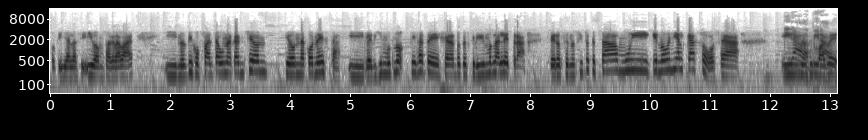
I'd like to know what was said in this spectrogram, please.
porque ya las íbamos a grabar, y nos dijo, falta una canción, ¿qué onda con esta? Y le dijimos, no, fíjate Gerardo que escribimos la letra, pero se nos hizo que estaba muy, que no venía al caso, o sea, y nos dijo, a ver,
